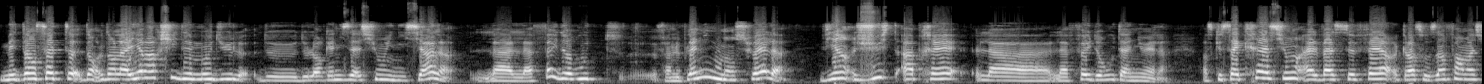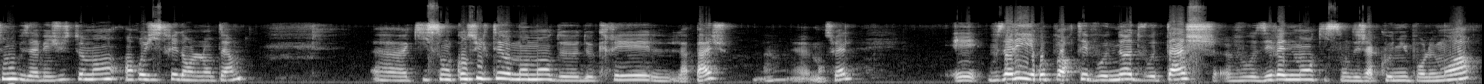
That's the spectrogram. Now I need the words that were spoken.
Mais dans, cette, dans, la hiérarchie des modules de, l'organisation initiale, la, feuille de route, euh, enfin le planning mensuel, vient juste après la, feuille de route annuelle. Parce que sa création, elle va se faire grâce aux informations que vous avez justement enregistrées dans le long terme, euh, qui sont consultées au moment de, créer la page hein, euh, mensuelle, et vous allez y reporter vos notes, vos tâches, vos événements qui sont déjà connus pour le mois,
